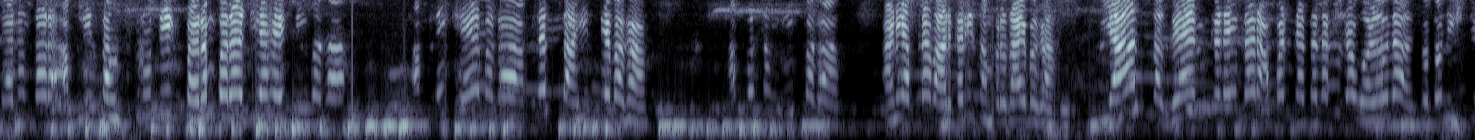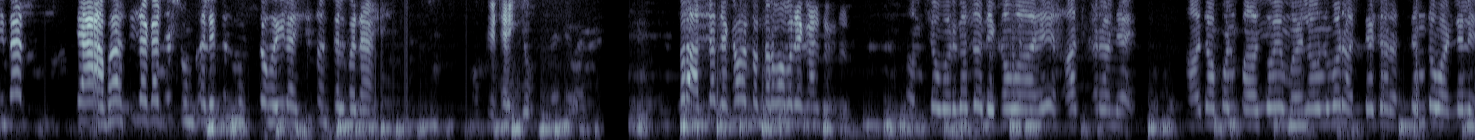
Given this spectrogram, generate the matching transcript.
त्यानंतर आपली सांस्कृतिक परंपरा जी आहे ती बघा. आपले खेळ बघा बघा. आपलं संगीत बघा आणि आपला वारकरी संप्रदाय बघा. या सगळ्यांकडे जर आपण त्याचं लक्ष वळवलं तर तो निश्चितच त्या आभासी जगाच्या शृंखलेतून मुक्त होईल अशी संकल्पना आहे. ओके थँक्यू सर आजच्या देखाव्या संदर्भामध्ये काय सांगणार? आमच्या वर्गाचा देखावा आहे हाच खरा न्याय. आज आपण पाहतोय महिलांवर अत्याचार अत्यंत वाढलेले.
